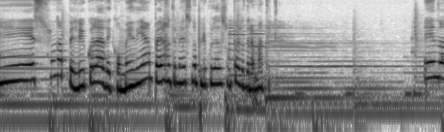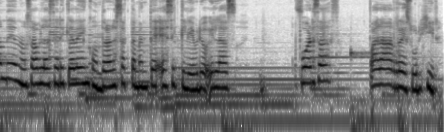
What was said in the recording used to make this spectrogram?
Es una película de comedia, pero también es una película súper dramática. En donde nos habla acerca de encontrar exactamente ese equilibrio y las fuerzas para resurgir.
